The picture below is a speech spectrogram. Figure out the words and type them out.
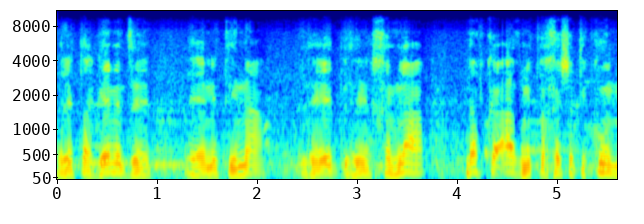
ולתרגם את זה לנתינה, לחמלה, דווקא אז מתרחש התיקון,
